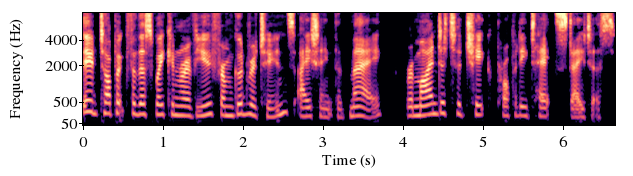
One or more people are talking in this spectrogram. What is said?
Third topic for this week in review from Good Returns, 18th of May. Reminder to check property tax status.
